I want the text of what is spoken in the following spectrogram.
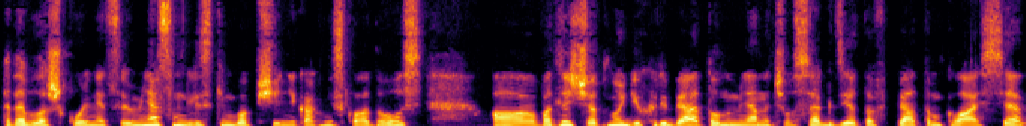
когда я была школьницей, у меня с английским вообще никак не складывалось. А, в отличие от многих ребят, он у меня начался где-то в пятом классе.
